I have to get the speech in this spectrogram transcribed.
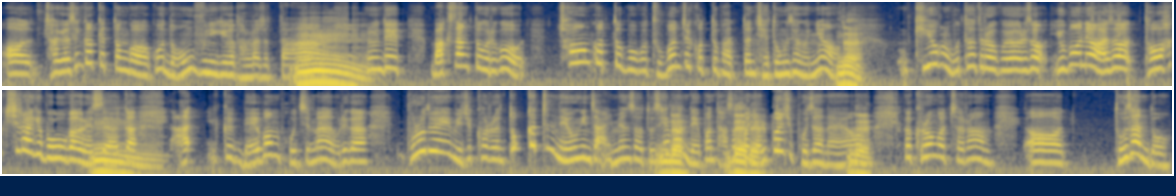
어, 자기가 생각했던 거하고 너무 분위기가 달라졌다. 음. 그런데 막상 또 그리고 처음 것도 보고 두 번째 것도 봤던 제 동생은요 네. 기억을 못 하더라고요. 그래서 이번에 와서 더 확실하게 보고 가 그랬어요. 음. 그러니까 아, 그 매번 보지만 우리가 브로드웨이 뮤지컬은 똑같은 내용인지 알면서도 세 번, 네. 네 번, 다섯 번. 열 번씩 보잖아요. 네. 그러니까 그런 것처럼 어, 도산도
